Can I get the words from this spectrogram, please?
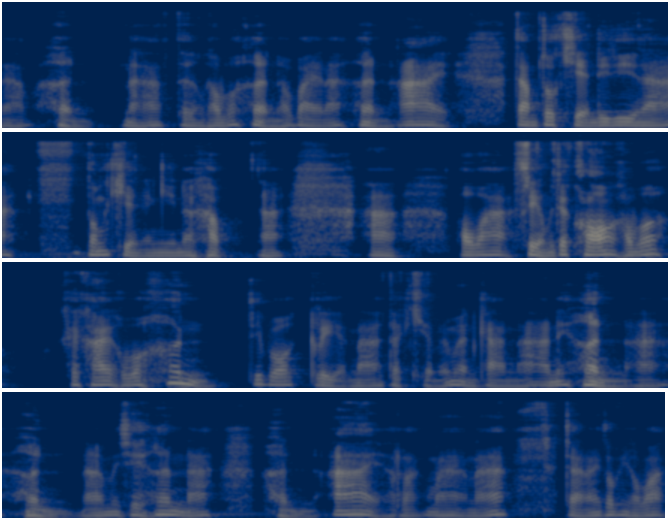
นะครับเหินนะครับเติมคำว่าเหินเข้าไปนะ เหินอ้ายจำตัวเขียนดีๆนะ ต้องเขียนอย่างนี้นะครับนะอ่าเพราะว่าเสียงมันจะคล้องคำว่าคล้ายๆคำว่าเฮิ่นที่แปลว่าเกลียดนะ แต่เขียนไม่เหมือนกันนะ อันนี้เหินนะเหินนะไม่ใช่เฮิ่นนะเหินอ้ายรักมากนะ จากนั้นก็มีคำว่า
